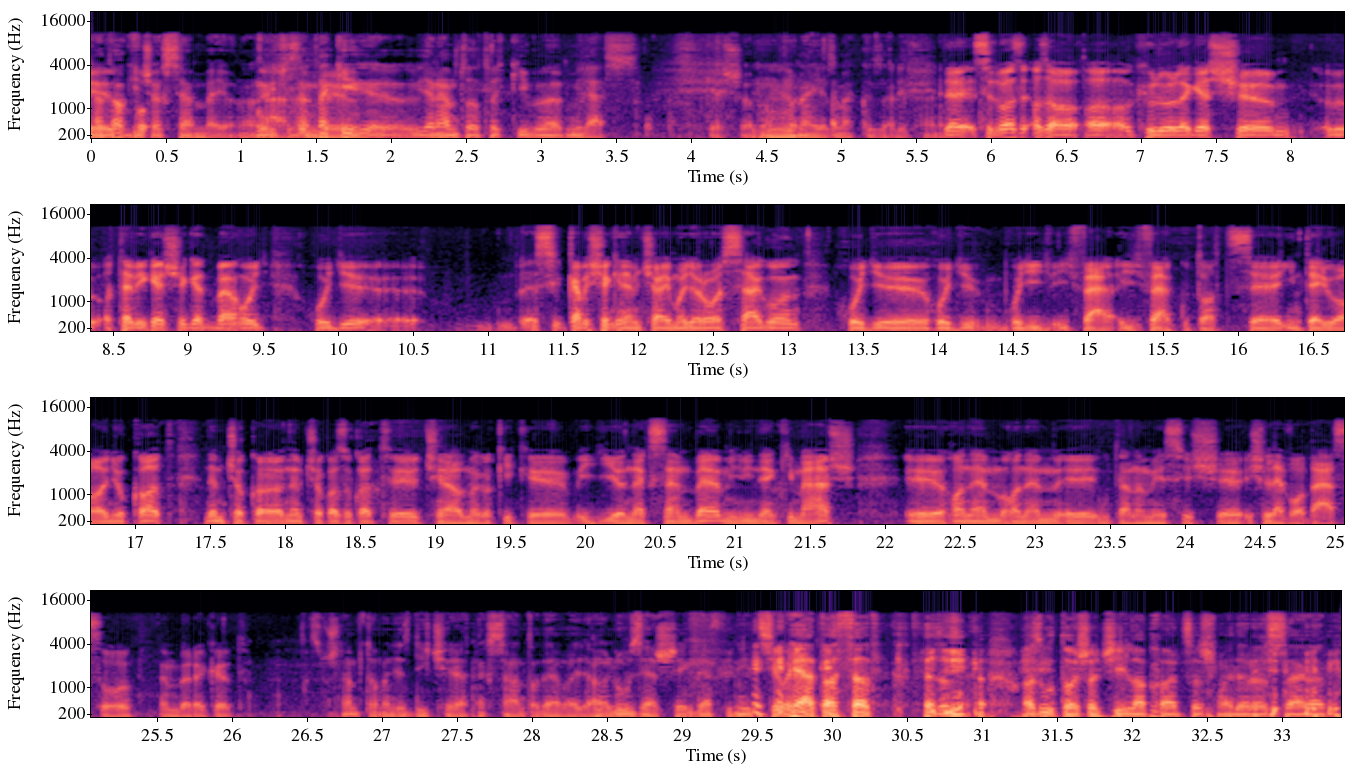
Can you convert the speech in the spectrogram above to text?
Hát aki csak szembe jön. Az hát szembe neki, jön. ugye nem tudod, hogy kiből mi lesz később, mm. akkor nehéz megközelíteni. De szerintem az, az a, a különleges a tevékenységedben, hogy, hogy ezt kb. senki nem csinálja Magyarországon, hogy, hogy, hogy így, így, fel, így felkutatsz interjú alanyokat, nem csak, a, nem csak azokat csinálod meg, akik így jönnek szembe, mint mindenki más, hanem, hanem utána mész és, és levadászol embereket most nem tudom, hogy ez dicséretnek szántad el, vagy a lúzerség definícióját adtad. Ez az, az utolsó csillagharcos Magyarországon.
